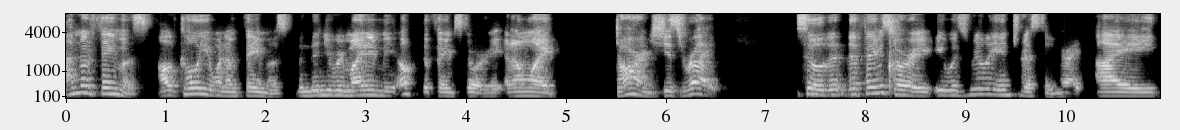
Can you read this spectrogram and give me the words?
I'm not famous. I'll call you when I'm famous. And then you reminded me of the fame story. And I'm like, darn, she's right. So the, the fame story, it was really interesting, right? I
